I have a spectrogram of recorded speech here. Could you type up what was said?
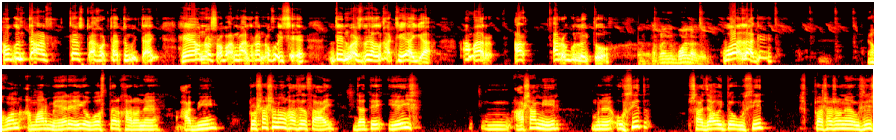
কিন্তু তার চেষ্টা করতে তুমি তাই। হে অন্য সবার মাঝখানে হয়েছে তিন মাস জেল কাঠি আইয়া। আমার আর- আরও গুলোই তো ভয় লাগে? এখন আমার মেয়ের এই অবস্থার কারণে আমি প্রশাসনের কাছে চাই যাতে এই আসামির মানে উচিত সাজা হইতো উচিত প্রশাসনে উচিত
